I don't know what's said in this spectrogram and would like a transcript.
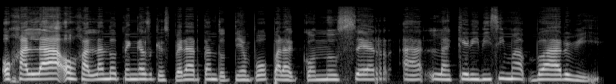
ojalá, ojalá no tengas que esperar tanto tiempo para conocer a la queridísima Barbie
